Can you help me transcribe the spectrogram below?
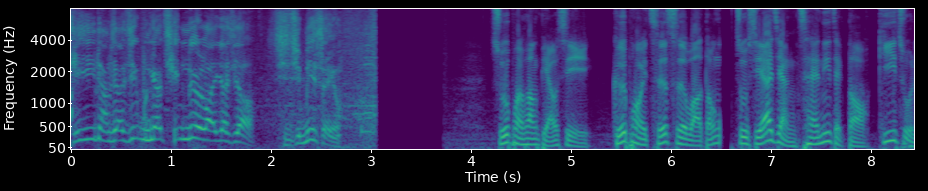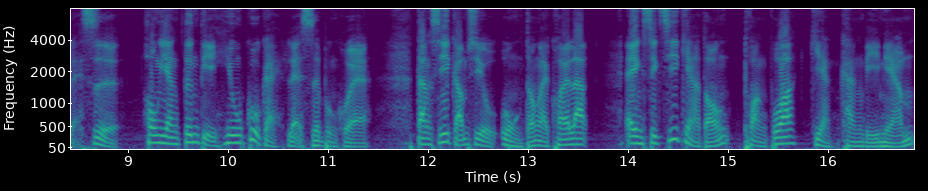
体验上是物件侵略来嘅时候是做咩事？主办方表示，举办此次活动就是要将青年一道记住历史，弘扬当地悠久嘅历史文化，同时感受运动嘅快乐，用实际行动传播健康理念。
